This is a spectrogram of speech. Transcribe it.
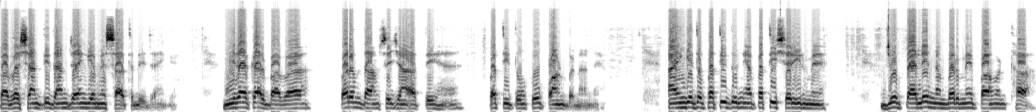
बाबा शांति धाम जाएँगे, हमें साथ ले जाएँगे। निराकार बाबा परम धाम से जहाँ आते हैं, पतितों को पान बनाने। आएँगे तो पति दुनिया, पति शरीर में, जो पहले नंबर में पावन था,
